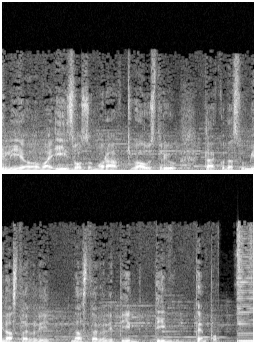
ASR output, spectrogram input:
ili ovaj, izvozom moravki u Austriju, tako da smo mi nastavili, nastavili tim, tim tempom.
